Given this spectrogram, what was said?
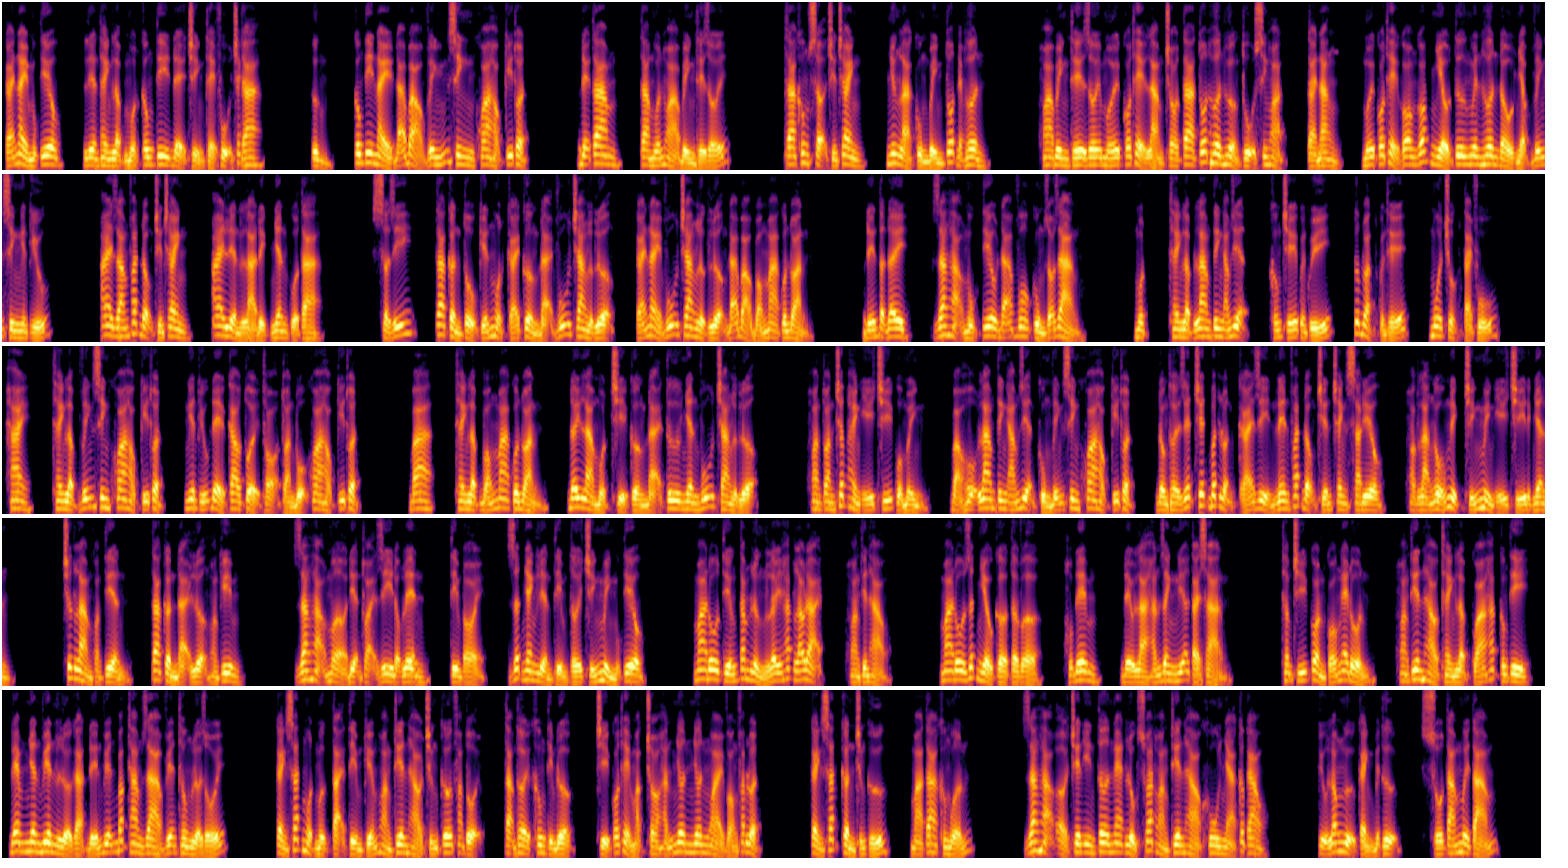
Cái này mục tiêu, liền thành lập một công ty để chỉnh thể phụ trách ta. Ừ m công ty này đã bảo vĩnh sinh khoa học kỹ thuật. Đệ tam, ta muốn hòa bình thế giới. Ta không sợ chiến tranh, nhưng là cùng bình tốt đẹp hơn. Hòa bình thế giới mới có thể làm cho ta tốt hơn hưởng thụ sinh hoạt, tài năng, mới có thể gom góp nhiều tư nguyên hơn đầu nhập vĩnh sinh nghiên cứu. Ai dám phát động chiến tranh, ai liền là địch nhân của ta sở dĩ, ta cần tổ kiến một cái cường đại vũ trang lực lượng, cái này vũ trang lực lượng đã bảo bóng ma quân đoàn. Đến tận đây, giang hạo mục tiêu đã vô cùng rõ ràng. Một, thành lập lam tinh ám diện, khống chế quyền quý, cướp đoạt quyền thế, mua chuộc tài phú. Hai, thành lập vĩnh sinh khoa học kỹ thuật, nghiên cứu để cao tuổi thọ toàn bộ khoa học kỹ thuật. Ba, thành lập bóng ma quân đoàn, đây là một chỉ cường đại tư nhân vũ trang lực lượng. Hoàn toàn chấp hành ý chí của mình, bảo hộ lam tinh ám diện cùng vĩnh sinh khoa học kỹ thuật, đồng thời giết chết bất luận cái gì nên phát động chiến tranh sa điêu, hoặc là ngẫu nghịch chính mình ý chí địch nhân. Trước làm khoản tiền, ta cần đại lượng hoàng kim giang hạo mở điện thoại di động lên, tìm tòi, rất nhanh liền tìm tới chính mình mục tiêu. Ma đô tiếng tăm lừng lây hắc lão đại, hoàng thiên hảo. Ma đô rất nhiều cờ tờ vờ, hộp đêm, đều là hắn danh nghĩa tài sản. Thậm chí còn có nghe đồn, hoàng thiên hảo thành lập quá hắc công ty, đem nhân viên lừa gạt đến viễn bắc tham gia viễn thông lừa dối. Cảnh sát một mực tại tìm kiếm hoàng thiên hảo chứng cơ phạm tội, tạm thời không tìm được, chỉ có thể mặc cho hắn nhân nhân ngoài vòng pháp luật. Cảnh sát cần chứng cứ, mà ta không muốn. Giang hạo ở trên internet lục soát hoàng thiên hảo khu nhà cấp cao. Cựu long ngự cảnh biệt thự, số 88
